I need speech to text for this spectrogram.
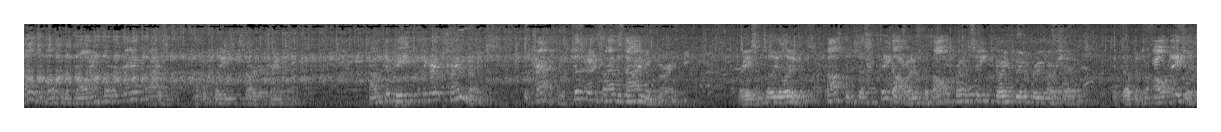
eligible for the drawing for a grand prize a complete Starter Train Set. Come compete in the Great Train Race. The track is just inside the Diamond Ring. Race until you lose. Cost is just $3 with all proceeds going to improve our shows. It's open to all ages.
